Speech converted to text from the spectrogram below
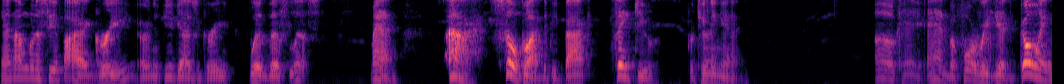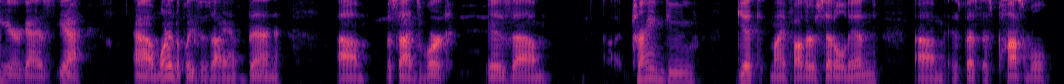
and I'm going to see if I agree, or if you guys agree, with this list. Man, ah, so glad to be back. Thank you for tuning in. Okay, and before we get going here, guys, yeah, uh, one of the places I have been, um, besides work, is um, trying to get my father settled in um, as best as possible.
